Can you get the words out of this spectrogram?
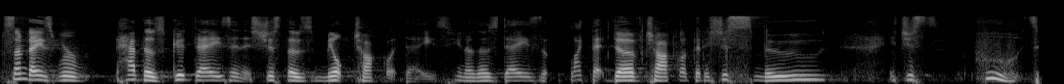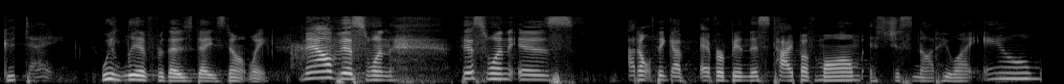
some days we're have those good days and it's just those milk chocolate days. You know, those days that like that Dove chocolate that is just smooth. It just whew, it's a good day. We live for those days, don't we? Now this one. This one is I don't think I've ever been this type of mom. It's just not who I am.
